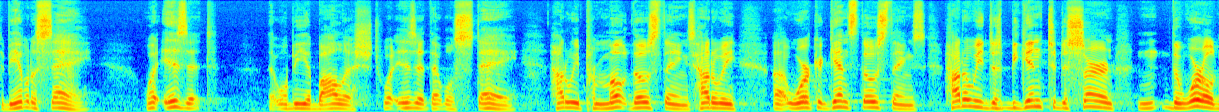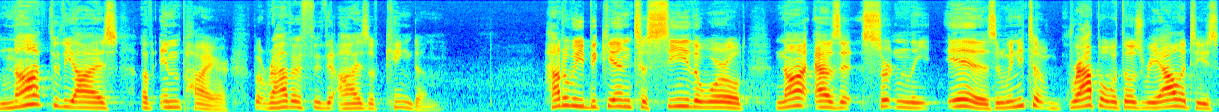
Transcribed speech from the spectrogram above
to be able to say, what is it that will be abolished? What is it that will stay? How do we promote those things? How do we uh, work against those things? How do we begin to discern n- the world not through the eyes of empire, but rather through the eyes of kingdom? How do we begin to see the world not as it certainly is? And we need to grapple with those realities,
